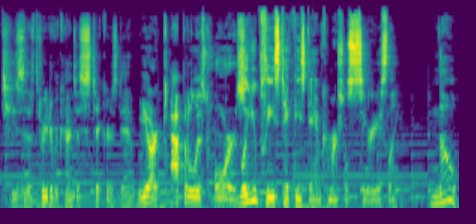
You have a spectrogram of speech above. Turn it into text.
Jesus, there's three different kinds of stickers, Dan. We are capitalist whores. Will you please take these damn commercials seriously? No.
